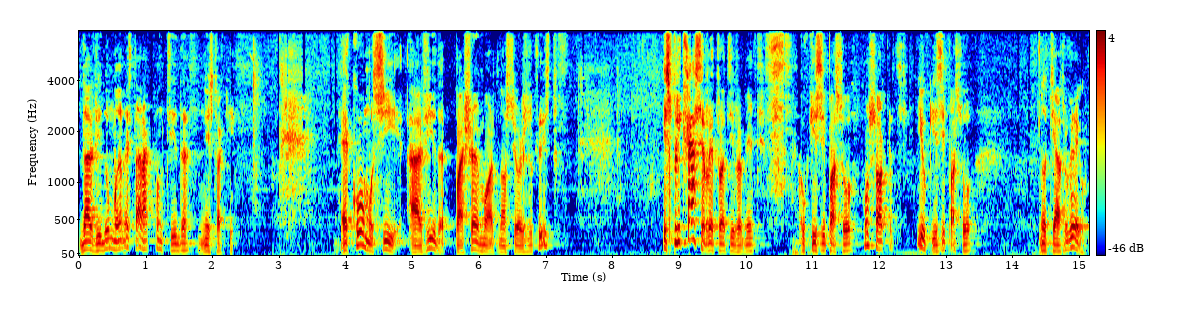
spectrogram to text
da vida humana estará contida nisto aqui. É como se a vida, paixão e morte do nosso Senhor Jesus Cristo explicasse retroativamente o que se passou com Sócrates e o que se passou no teatro grego.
